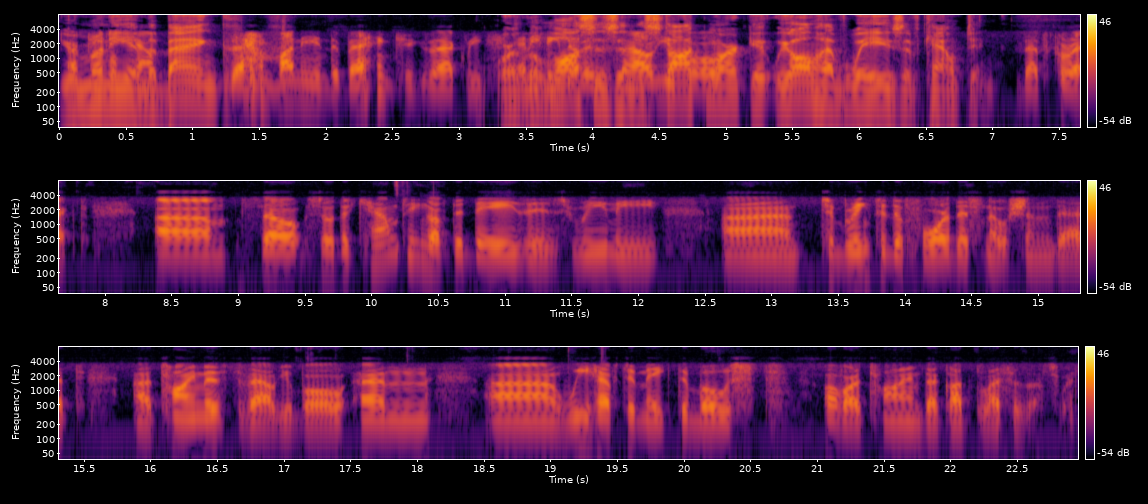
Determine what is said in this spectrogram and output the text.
Your Uh, money in the bank the money in the bank, exactly, or the Anything that losses in the stock market. We all have ways of counting. That's correct. Um, so, so the counting of the days is really uh, to bring to the fore this notion that uh, time is valuable, and uh, we have to make the most of our time that God blesses us with.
